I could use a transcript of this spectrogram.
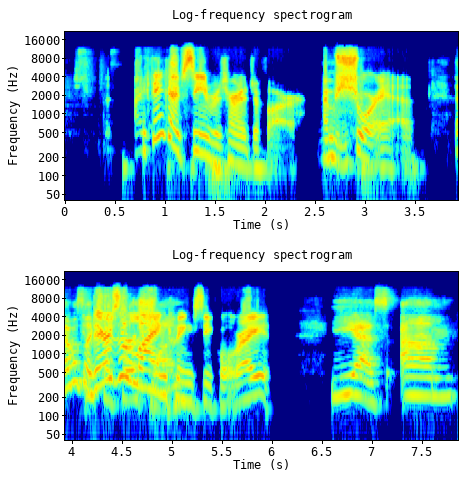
I think I've seen Return of Jafar. I'm Mhm. sure I have. That was like the There's a Lion one. King sequel, right? Yes. Um,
